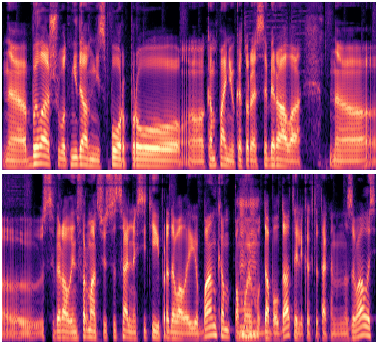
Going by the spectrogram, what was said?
Э, Был аж вот недавний спор про э, компанию, которая собирала, э, собирала информацию из социальных сетей и продавала ее банкам, по-моему, Мгм. Double Data или как-то так она называлась,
